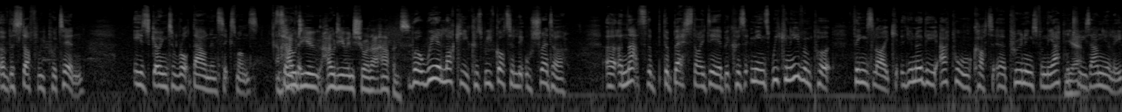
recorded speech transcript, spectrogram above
of the stuff we put in is going to rot down in six months. And So how that- do you how do you ensure that happens? Well, we're lucky because we've got a little shredder. Uh, and that's the, the best idea because it means we can even put things like, you know, the apple cut uh, prunings from the apple Yeah. trees annually,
